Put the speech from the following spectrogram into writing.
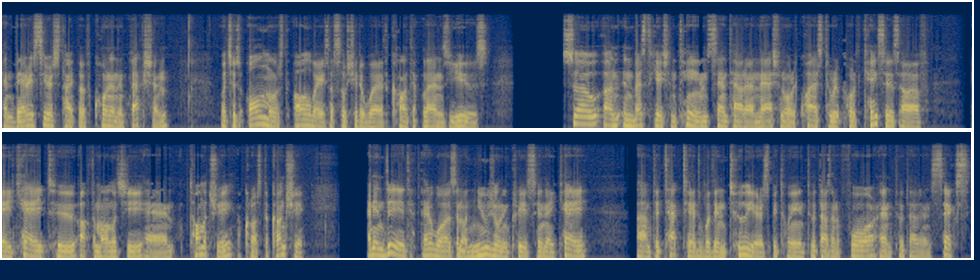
and very serious type of corneal infection, which is almost always associated with contact lens use. So an investigation team sent out a national request to report cases of AK to ophthalmology and optometry across the country. And indeed, there was an unusual increase in AK um, detected within two years between 2004 and 2006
